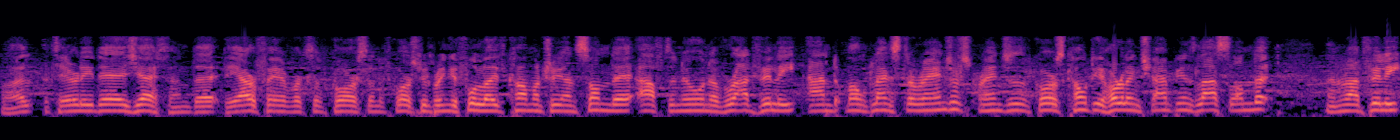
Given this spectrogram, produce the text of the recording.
Well, it's early days yet, and uh, they are favourites, of course. And of course, we'll bring you full live commentary on Sunday afternoon of Rathvilly and Mount Leinster Rangers. Rangers, of course, county hurling champions last Sunday, and Rathvilly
